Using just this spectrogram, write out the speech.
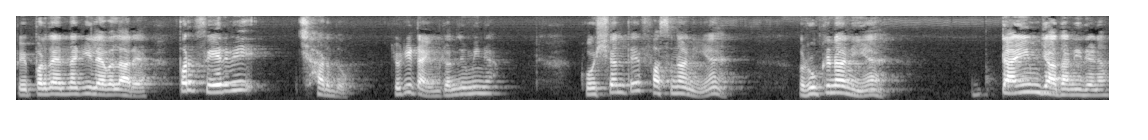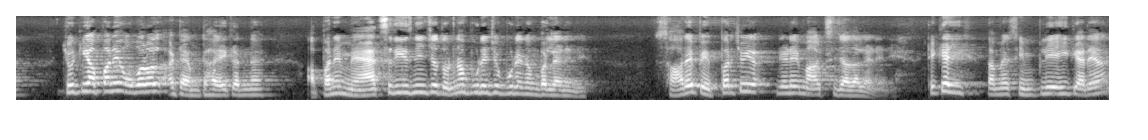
ਪੇਪਰ ਦਾ ਇੰਨਾ ਕੀ ਲੈਵਲ ਆ ਰਿਹਾ ਪਰ ਫਿਰ ਵੀ ਛੱਡ ਦਿਓ, ਕਿਉਂਕਿ ਟਾਈਮ ਕੰਜ਼ਿਊਮਿੰਗ ਹੈ। ਕੁਐਸਚਨ ਤੇ ਫਸਣਾ ਨਹੀਂ ਹੈ, ਰੁਕਣਾ ਨਹੀਂ ਹੈ। ਟਾਈਮ ਜ਼ਿਆਦਾ ਨਹੀਂ ਦੇਣਾ। ਕਿਉਂਕਿ ਆਪਾਂ ਨੇ ਓਵਰਆਲ ਅਟੈਂਪਟ ਹਾਈ ਕਰਨਾ ਹੈ। ਆਪਾਂ ਨੇ ਮੈਥਸ ਰੀਜ਼ਨਿੰਗ ਚ ਤੋਂ ਨਾ ਪੂਰੇ ਚ ਪੂਰੇ ਨੰਬਰ ਲੈਣੇ ਨੇ। ਸਾਰੇ ਪੇਪਰ ਚ ਜਿਹੜੇ ਮਾਰਕਸ ਜ਼ਿਆਦਾ ਲੈਣੇ ਨੇ। ਠੀਕ ਹੈ ਜੀ? ਤਾਂ ਮੈਂ ਸਿੰਪਲੀ ਇਹੀ ਕਹਿ ਰਿਹਾ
